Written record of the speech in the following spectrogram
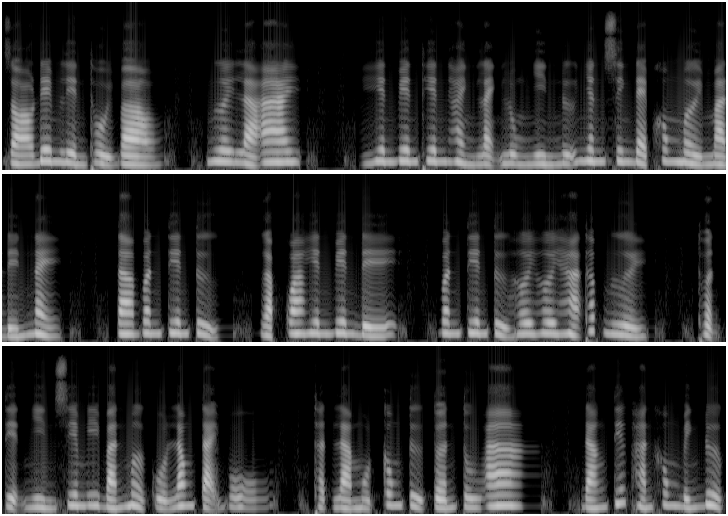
Gió đêm liền thổi vào. Ngươi là ai? Hiên viên thiên hành lạnh lùng nhìn nữ nhân xinh đẹp không mời mà đến này. Ta vân tiên tử, gặp qua hiên viên đế. Vân tiên tử hơi hơi hạ thấp người. Thuận tiện nhìn xiêm y bán mở của Long Tại Vũ Thật là một công tử tuấn tú a. Đáng tiếc hắn không bính được.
